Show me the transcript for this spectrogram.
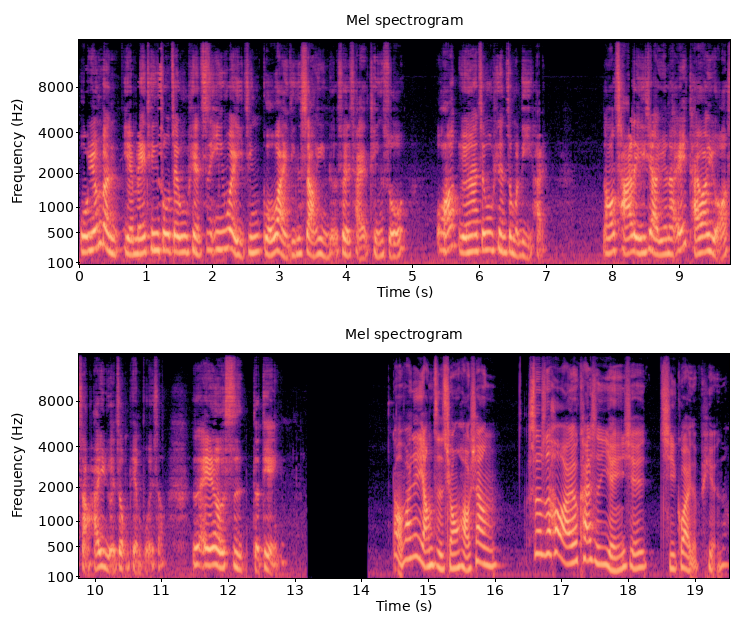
我原本也没听说这部片，是因为已经国外已经上映了，所以才听说。哇，原来这部片这么厉害！然后查了一下，原来哎，台湾有要上，还以为这种片不会上，这是 A 二四的电影。但我发现杨紫琼好像是不是后来又开始演一些奇怪的片呢？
